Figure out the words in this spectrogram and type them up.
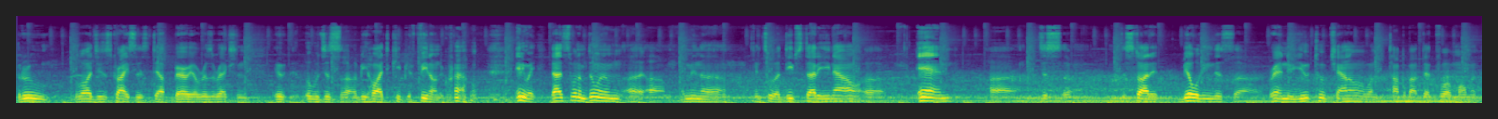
through the Lord Jesus Christ, his death, burial, resurrection, it, it would just uh, be hard to keep your feet on the ground. anyway, that's what I'm doing. Uh, um, I'm in into a deep study now, and just just started building this uh, brand new YouTube channel. I want to talk about that for a moment.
